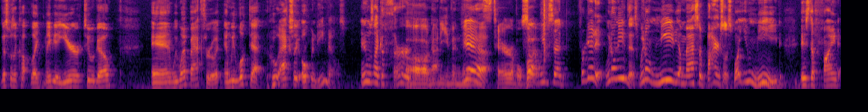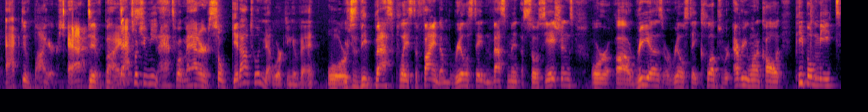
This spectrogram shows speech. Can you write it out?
this was a couple, like maybe a year or two ago, and we went back through it and we looked at who actually opened emails, and it was like a third. Oh, not even. Man. Yeah. It's terrible. So but we've said, forget it. We don't need this. We don't need a massive buyers list. What you need is to find active buyers. active buyers. That's what you need. That's what matters. So get out to a networking event or which is the best place to find them real estate investment associations or uh, REIAs or real estate clubs, wherever you want to call it. People meet,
